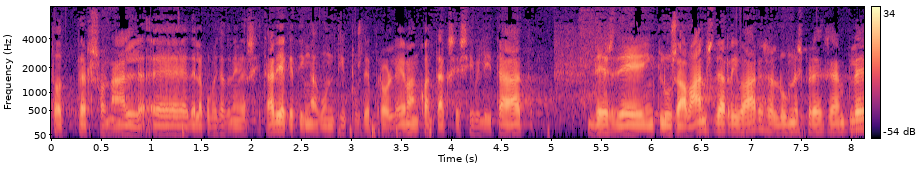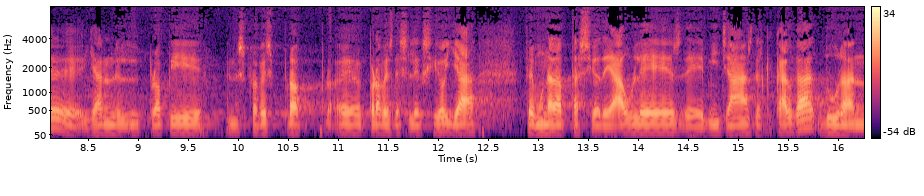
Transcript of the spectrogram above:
tot personal eh, de la comunitat universitària que tingui algun tipus de problema en quant a accessibilitat, des de, inclús abans d'arribar, els alumnes, per exemple, eh, ja en, el propi, en les proves, pro, eh, proves de selecció ja fem una adaptació d'aules, de mitjans, del que calga, durant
